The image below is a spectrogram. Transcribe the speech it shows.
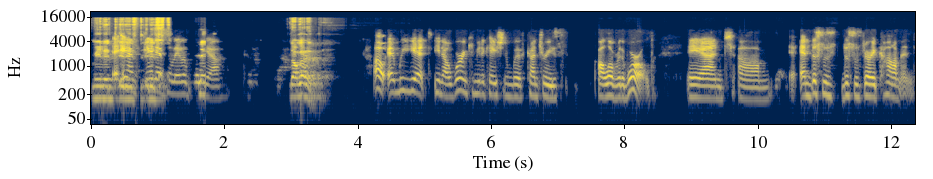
I mean, it, it and, is, it and is, yeah. No, go ahead. Oh, and we get, you know, we're in communication with countries all over the world, and um, and this is this is very common,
